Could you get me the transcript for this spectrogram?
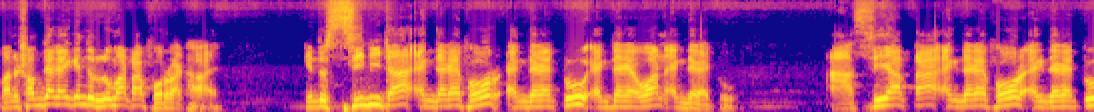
মানে সব জায়গায় কিন্তু লুমাটা ফোর রাখা হয়। কিন্তু সিবিটা এক জায়গায় ফোর এক জায়গায় টু এক জায়গায় ওয়ান এক জায়গায় টু আর সিআরটা এক জায়গায় ফোর, এক জায়গায় টু,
